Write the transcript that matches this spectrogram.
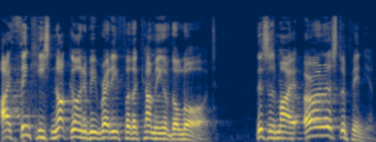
I think he's not going to be ready for the coming of the Lord. This is my earnest opinion.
